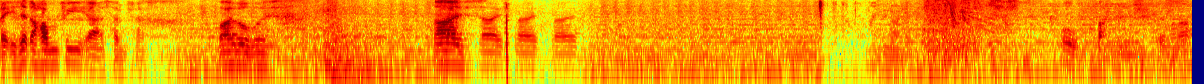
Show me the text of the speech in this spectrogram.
Right, is it the Humvee? Yeah, it's him first. Bible boys. Nice. Nice, nice, nice. Let me run. Oh, fuck me. Saved my life.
